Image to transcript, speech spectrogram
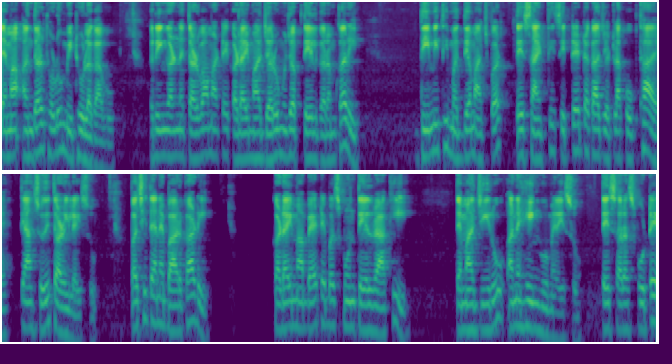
તેમાં અંદર થોડું મીઠું લગાવવું. રીંગણને તળવા માટે કડાઈમાં જરૂર મુજબ તેલ ગરમ કરી, ધીમીથી મધ્યમ આંચ પર તે સાઠથી સિત્તેર ટકા જેટલા કૂક થાય ત્યાં સુધી તળી લઈશું. પછી તેને બહાર કાઢી, કડાઈમાં બે ટેબલ સ્પૂન તેલ રાખી, તેમાં જીરું અને હિંગ ઉમેરીશું. તે સરસ ફૂટે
